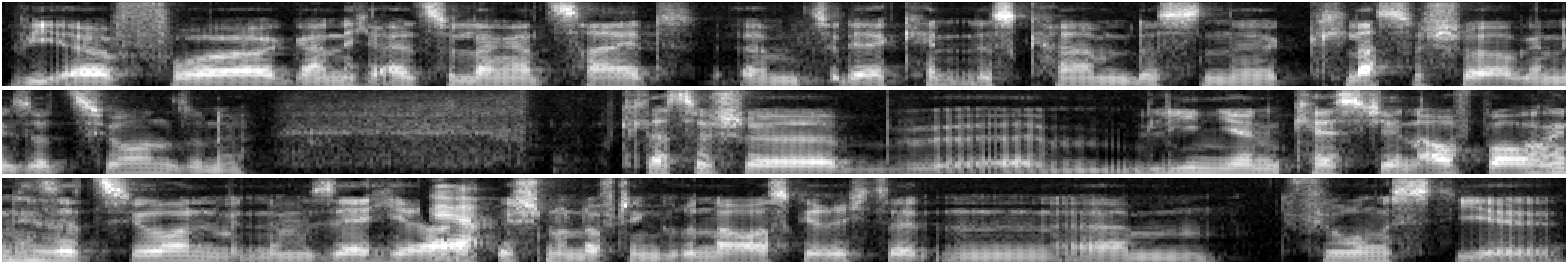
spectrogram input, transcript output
wie er vor gar nicht allzu langer Zeit ähm, zu der Erkenntnis kam, dass eine klassische Organisation, so eine klassische äh, Linien-Kästchen-Aufbauorganisation mit einem sehr hierarchischen ja. und auf den Gründer ausgerichteten ähm, Führungsstil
